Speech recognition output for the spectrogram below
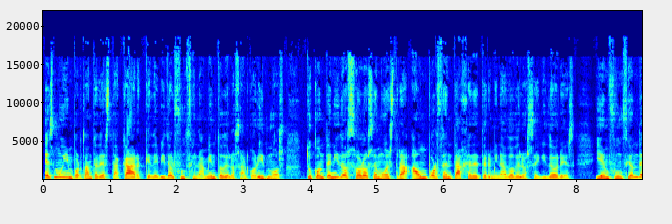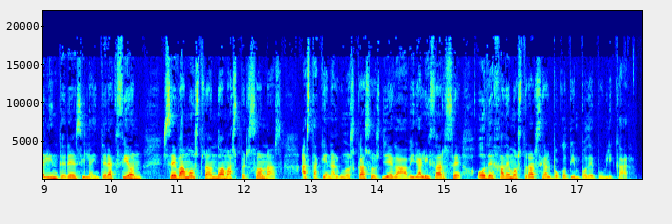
Es muy importante destacar que debido al funcionamiento de los algoritmos, tu contenido solo se muestra a un porcentaje determinado de los seguidores y en función del interés y la interacción se va mostrando a más personas, hasta que en algunos casos llega a viralizarse o deja de mostrarse al poco tiempo de publicar.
